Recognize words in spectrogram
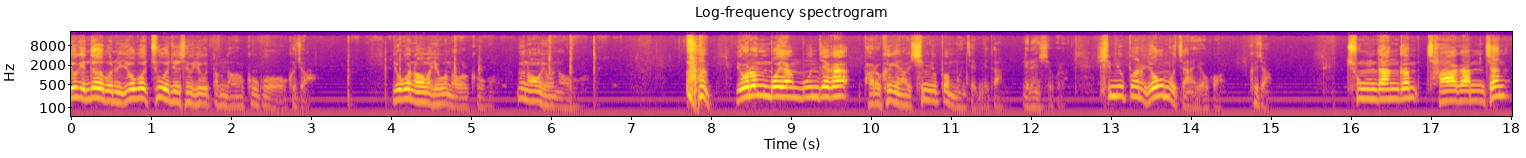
여기 넣어보면 요거 주어져서 요거 딱 나올 거고, 그죠? 요거 나오면 요거 나올 거고, 요거 나오면 요거 나오고. 요런 모양 문제가 바로 거기 나오는 16번 문제입니다. 이런 식으로. 16번은 요거 묻잖아, 요거. 그죠? 충당금 차감 전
